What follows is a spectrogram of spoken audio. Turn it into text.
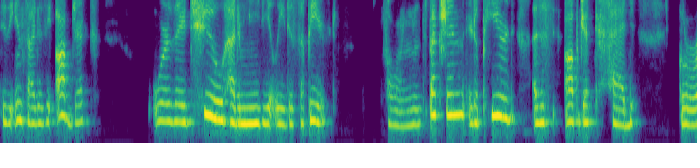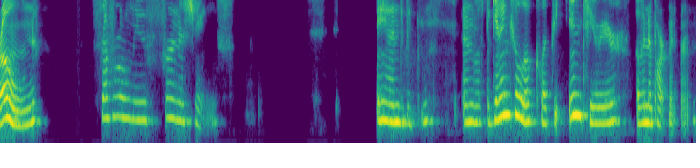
to the inside of the object, where they too had immediately disappeared. Following inspection, it appeared as if the object had grown several new furnishings and and was beginning to look like the interior of an apartment room.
